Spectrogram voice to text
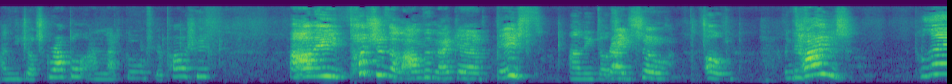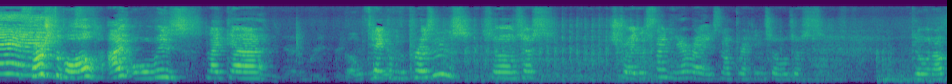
And you just grapple and let go of your parachute. And he touches the landing like a beast. And he doesn't. Right, so, Oh, in times, please. first of all, I always, like, uh, take over the prisons. So I'll just destroy this thing here, right? It's not breaking, so I'll just blow it up.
